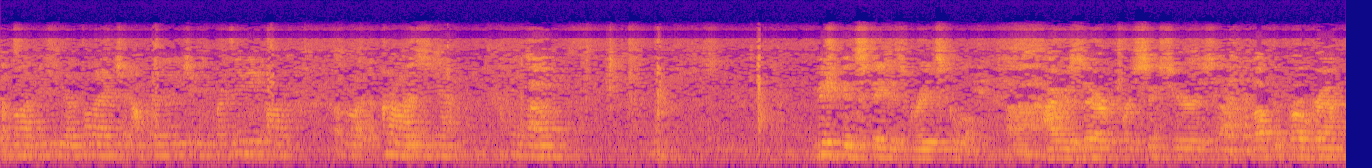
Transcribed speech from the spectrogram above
about maybe the toleration of the religious diversity or about the crime. Yeah. Okay. Um, Michigan State is a great school. Uh, I was there for six years, uh, loved the program,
